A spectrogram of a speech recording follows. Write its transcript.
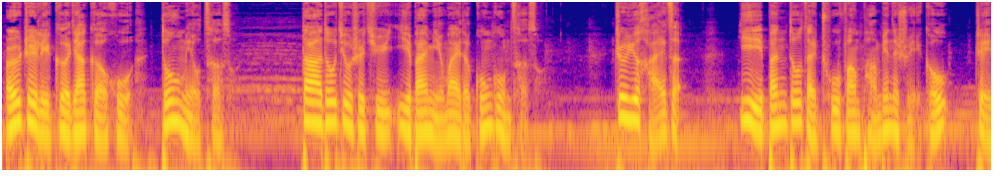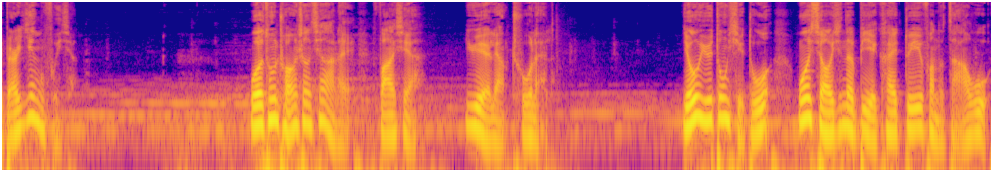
而这里各家各户都没有厕所，大都就是去一百米外的公共厕所。至于孩子，一般都在厨房旁边的水沟这边应付一下。我从床上下来，发现月亮出来了。由于东西多，我小心的避开堆放的杂物，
